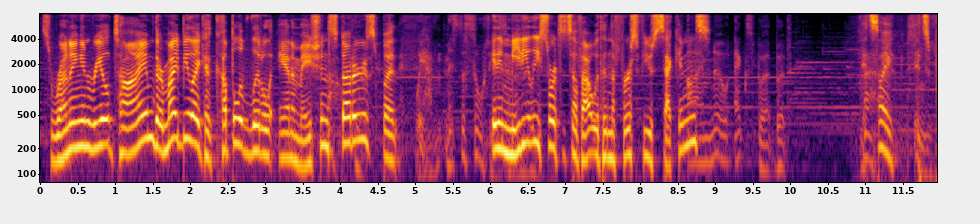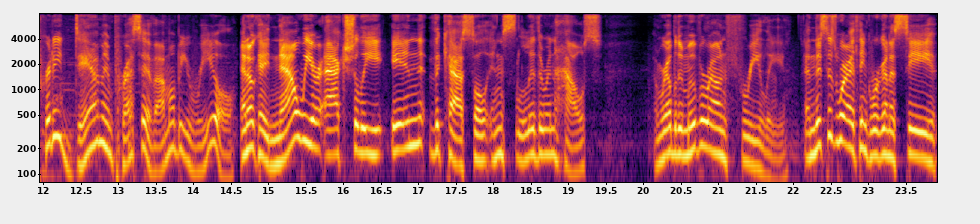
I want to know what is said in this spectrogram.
It's running in real time. There might be like a couple of little animation oh, stutters, but We haven't missed the sorting. it immediately sorts itself out within the first few seconds. I'm no expert, but It's like, it's pretty damn impressive. I'm gonna be real. And okay, now we are actually in the castle in Slytherin House, and we're able to move around freely. And this is where I think we're gonna see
